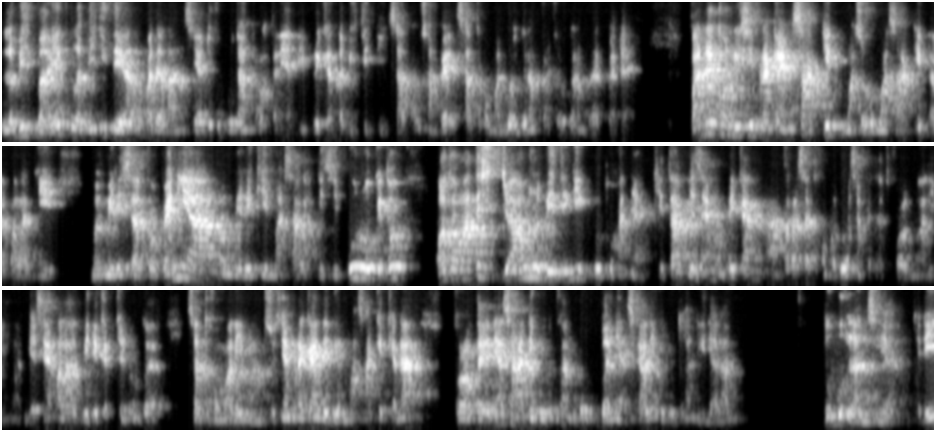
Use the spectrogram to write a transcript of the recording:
lebih baik, lebih ideal pada lansia itu kebutuhan proteinnya diberikan lebih tinggi 1 sampai 1,2 gram per kilogram berat badan. Pada kondisi mereka yang sakit, masuk rumah sakit, apalagi memiliki sarkopenia, memiliki masalah gizi buruk, itu otomatis jauh lebih tinggi kebutuhannya. Kita biasanya memberikan antara 1,2 sampai 1,5. Biasanya malah lebih dekat cenderung ke 1,5. Khususnya mereka yang ada di rumah sakit karena proteinnya sangat dibutuhkan untuk banyak sekali kebutuhan di dalam tubuh lansia. Jadi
